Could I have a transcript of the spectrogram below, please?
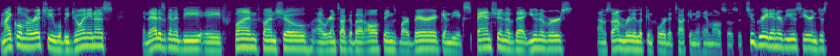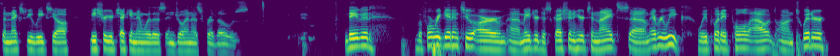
Michael Moreci will be joining us, and that is going to be a fun, fun show. Uh, we're going to talk about all things Barbaric and the expansion of that universe. Um, so I'm really looking forward to talking to him also. So two great interviews here in just the next few weeks, y'all be sure you're checking in with us and join us for those. David, before we get into our uh, major discussion here tonight, um, every week we put a poll out on Twitter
